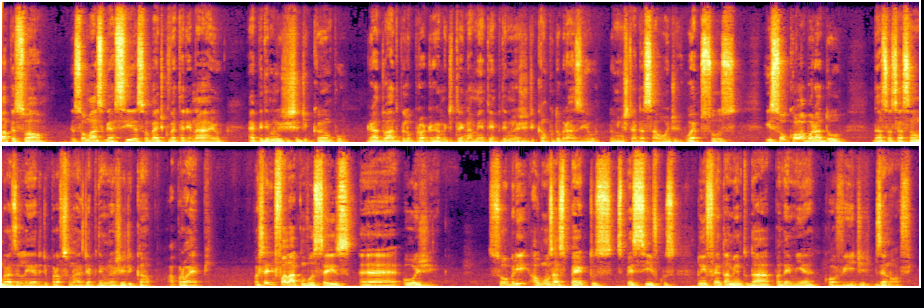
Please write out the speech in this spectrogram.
Olá pessoal, eu sou Márcio Garcia, sou médico veterinário, epidemiologista de campo, graduado pelo Programa de Treinamento em Epidemiologia de Campo do Brasil, do Ministério da Saúde, o EPSUS, e sou colaborador da Associação Brasileira de Profissionais de Epidemiologia de Campo, a PROEP. Gostaria de falar com vocês é, hoje sobre alguns aspectos específicos do enfrentamento da pandemia Covid-19.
